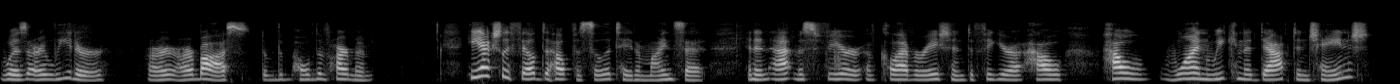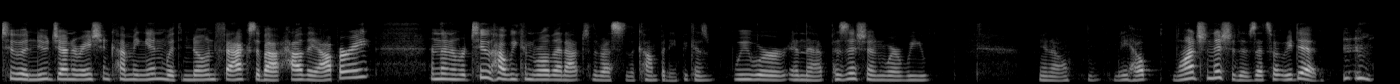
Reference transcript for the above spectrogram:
was our leader, our, our boss of the whole department, he actually failed to help facilitate a mindset and an atmosphere of collaboration to figure out how how one we can adapt and change to a new generation coming in with known facts about how they operate. And then number two how we can roll that out to the rest of the company because we were in that position where we you know we helped launch initiatives. That's what we did.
